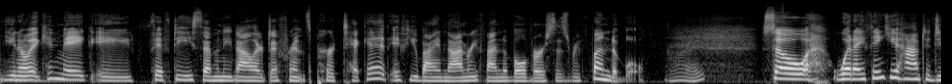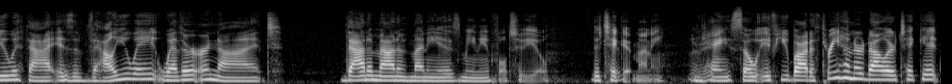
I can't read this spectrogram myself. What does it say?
You know, it can make a $50, $70 difference per ticket if you buy non refundable versus refundable. All right. So, what I think you have to do with that is evaluate whether or not that amount of money is meaningful to you, the ticket money. Okay, so if you bought a $300 ticket,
